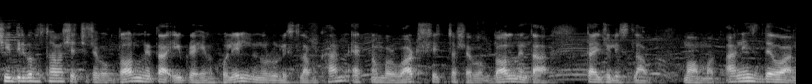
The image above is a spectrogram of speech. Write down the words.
সিদ্ধিরগঞ্জ থানা স্বেচ্ছাসেবক দল নেতা ইব্রাহিম খলিল, নুরুল ইসলাম খান, এক নম্বর ওয়ার্ড স্বেচ্ছাসেবক দল নেতা তাইজুল ইসলাম, মোহাম্মদ আনিস দেওয়ান,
